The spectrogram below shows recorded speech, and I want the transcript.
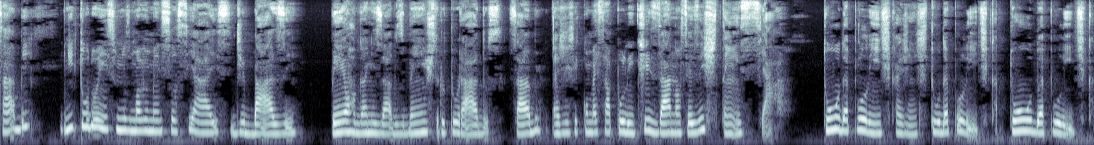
sabe? E tudo isso nos movimentos sociais de base, bem organizados, bem estruturados, sabe? A gente tem que começar a politizar a nossa existência. Tudo é política, gente, tudo é política, tudo é política.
